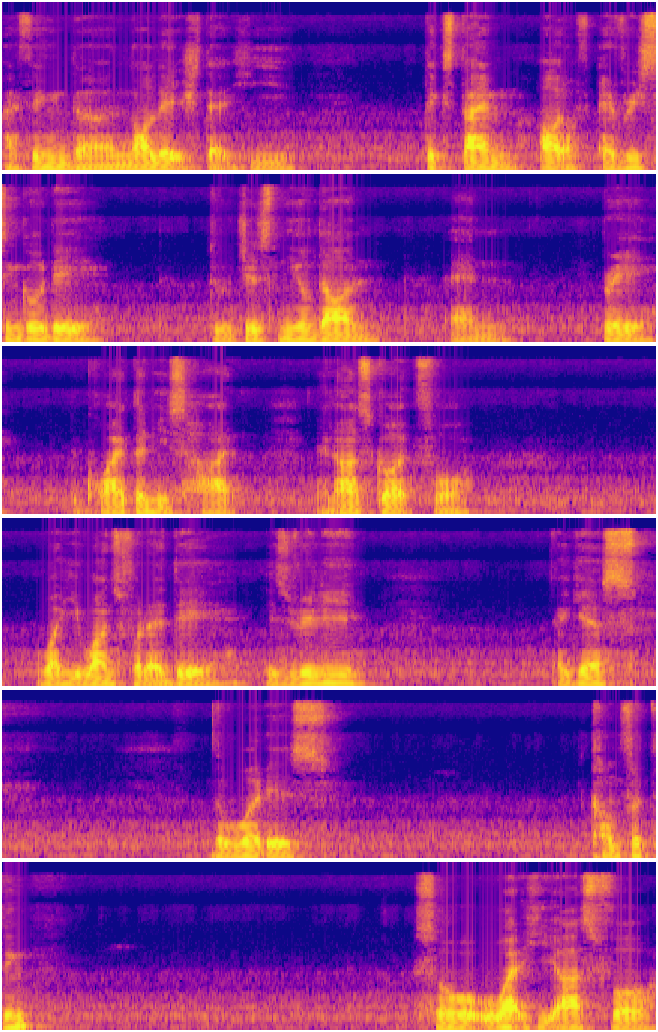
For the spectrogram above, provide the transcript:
I think the knowledge that he takes time out of every single day to just kneel down and pray, to quieten his heart and ask God for what he wants for that day is really, I guess, the word is comforting. So, what he asked for,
